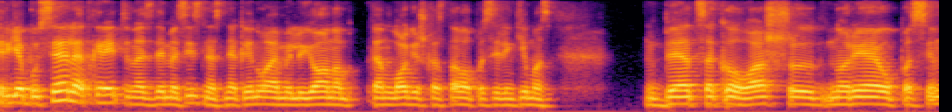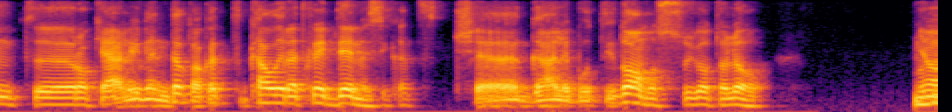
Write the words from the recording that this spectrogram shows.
ir jie buselė atkreiptinas dėmesys, nes nekainuoja milijoną, ten logiškas tavo pasirinkimas. Bet sakau, aš norėjau pasimti rokelį vien dėl to, kad gal ir atkreip dėmesį, kad čia gali būti įdomus su juo toliau. Nu,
